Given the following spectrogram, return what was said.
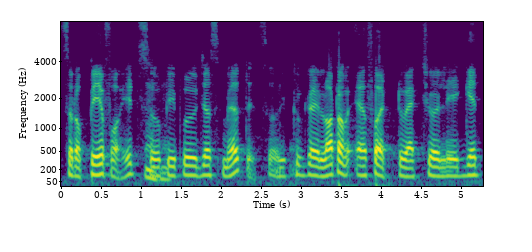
sort of pay for it, so people just melt it. So it took a lot of effort to actually get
